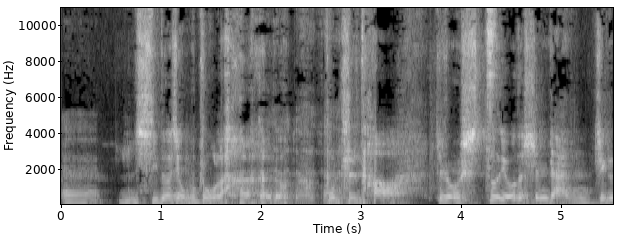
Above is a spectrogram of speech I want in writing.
嗯习得性无助了，对对对对。不知道这种自由的伸展这个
